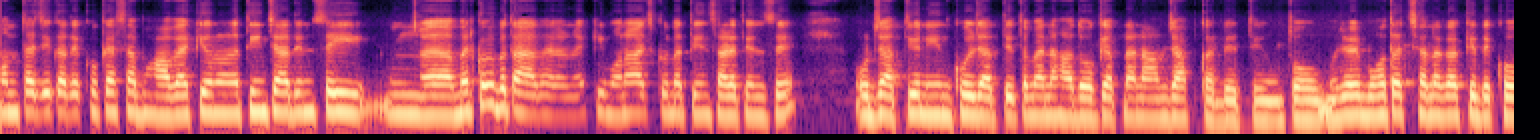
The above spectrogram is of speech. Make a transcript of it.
ममता जी का देखो कैसा भाव है कि उन्होंने तीन चार दिन से ही मेरे को भी बताया था इन्होंने कि मोना आजकल मैं तीन साढ़े तीन से उठ जाती हूँ, नींद खुल जाती है तो मैं नहा धो के अपना नाम जाप कर देती हूँ। तो मुझे बहुत अच्छा लगा कि देखो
